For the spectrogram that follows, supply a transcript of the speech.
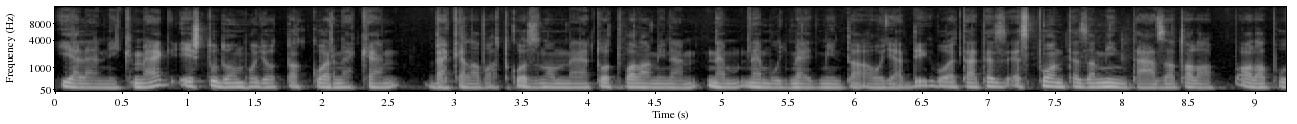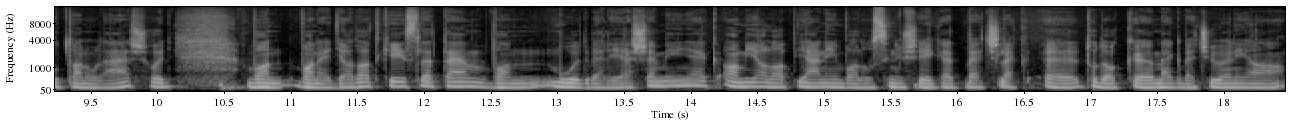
jelenik meg, és tudom, hogy ott akkor nekem be kell avatkoznom, mert ott valami nem, nem, nem úgy megy, mint ahogy eddig volt. Tehát ez, ez pont ez a mintázat alap, alapú tanulás, hogy van, van egy adatkészletem, van múltbeli események, ami alapján én valószínűséget becslek, tudok megbecsülni a,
